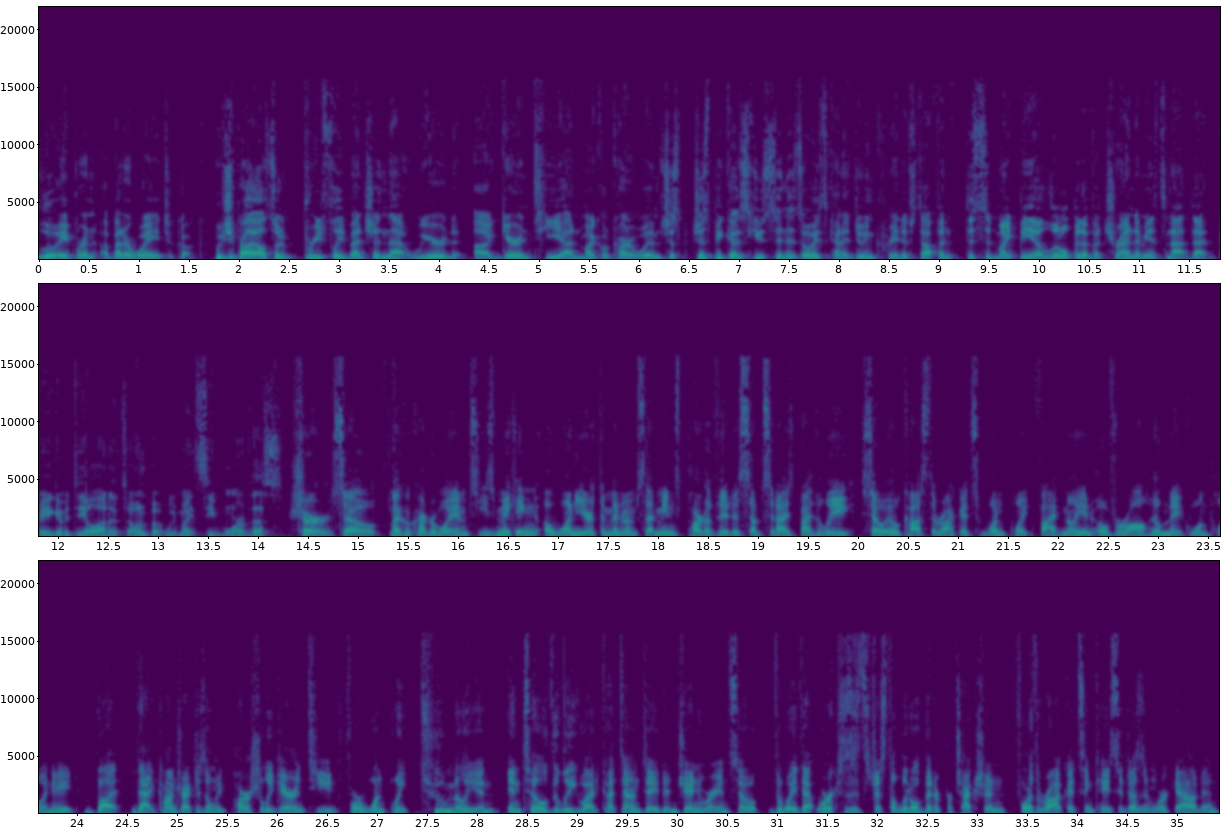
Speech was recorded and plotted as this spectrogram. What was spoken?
Blue Apron, a better way to cook. We should probably also briefly mention that weird uh, guarantee on Michael Carter Williams, just just because Houston is always kind of doing creative stuff, and this might be a little bit of a trend. I mean, it's not that big of a deal on its own, but we might see more of this. Sure. So Michael Carter Williams, he's making a one year at the minimum, so that means part of it is subsidized by the league. So it'll cost the Rockets 1.5 million overall. He'll make 1.8, but that contract is only partially guaranteed for 1.2 million until the league wide cutdown date in January. And so the way that works is it's just a little bit of protection for the Rockets in case it doesn't work out. And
